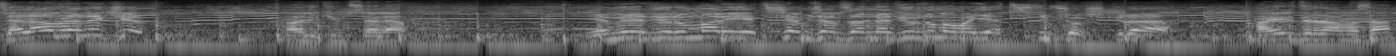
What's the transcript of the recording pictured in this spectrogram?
Selamünaleyküm. Aleykümselam. Yemin ediyorum var ya yetişemeyeceğim zannediyordum ama yetiştim çok şükür ha. Hayırdır Ramazan?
